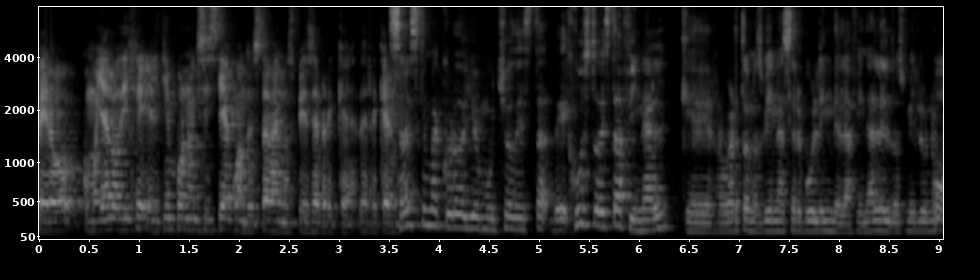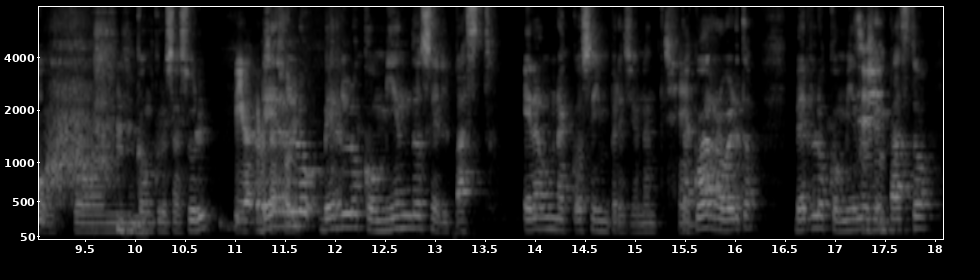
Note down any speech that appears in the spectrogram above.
pero como ya lo dije, el tiempo no existía cuando estaba en los pies de, Riquelme. ¿Sabes qué me acuerdo yo mucho de esta, de justo esta final, que Roberto nos viene a hacer bullying de la final del 2001 con, Cruz Azul? Viva Cruz verlo, Azul. Verlo comiéndose el pasto. Era una cosa impresionante. ¿Te acuerdas, Roberto? Verlo comiéndose el pasto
